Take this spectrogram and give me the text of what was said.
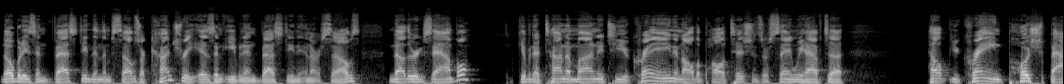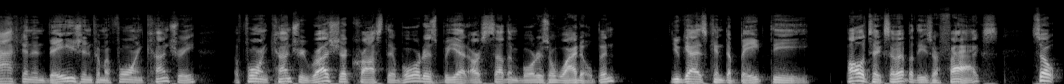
Nobody's investing in themselves. Our country isn't even investing in ourselves. Another example, giving a ton of money to Ukraine, and all the politicians are saying we have to help Ukraine push back an invasion from a foreign country. A foreign country, Russia, crossed their borders, but yet our southern borders are wide open. You guys can debate the politics of it, but these are facts. So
